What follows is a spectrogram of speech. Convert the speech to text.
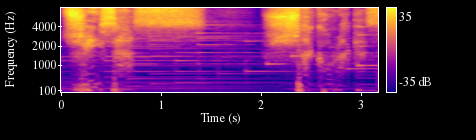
Jesus. Shakurakasatarabas.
